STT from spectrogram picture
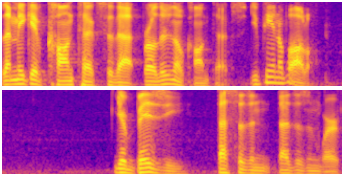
Let me give context to that, bro. There's no context. You pee in a bottle. You're busy. That doesn't. That doesn't work.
